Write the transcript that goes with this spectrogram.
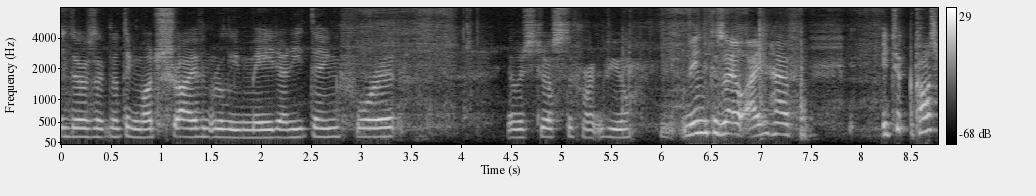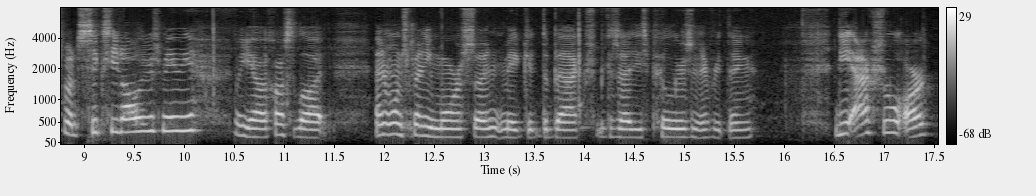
there's like nothing much. I haven't really made anything for it. It was just the front view. Mainly because I I didn't have. It took cost about sixty dollars maybe. Oh yeah, it cost a lot. I didn't want to spend any more, so I didn't make it the back because I had these pillars and everything. The actual ark,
